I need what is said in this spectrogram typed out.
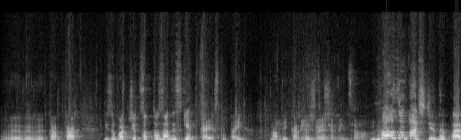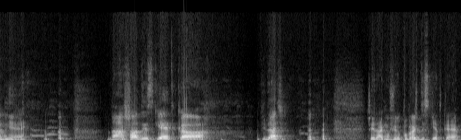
w, w, w kartkach. I zobaczcie, co to za dyskietka jest tutaj na tej karteczce. 25 cala? No zobaczcie, dokładnie. Nasza dyskietka. Widać? Czyli tak, musimy pobrać dyskietkę,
